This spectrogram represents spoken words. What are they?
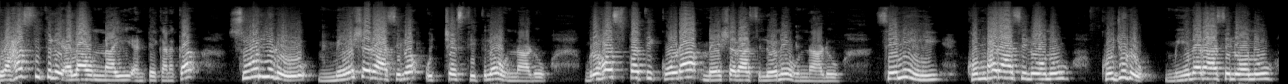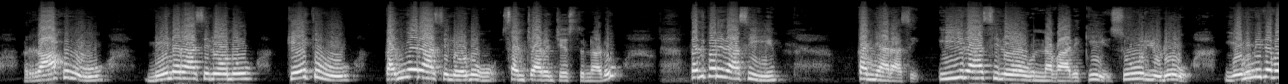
గ్రహస్థితులు ఎలా ఉన్నాయి అంటే కనుక సూర్యుడు మేషరాశిలో ఉచ్చ స్థితిలో ఉన్నాడు. బృహస్పతి కూడా మేషరాశిలోనే ఉన్నాడు. శని కుంభరాశిలోను కుజుడు మీనరాశిలోను రాహువు మీనరాశిలోను కేతువు కన్యరాశిలోను సంచారం చేస్తున్నాడు. తదుపరి రాశి కన్యారాశి. ఈ రాశిలో ఉన్న వారికి సూర్యుడు ఎనిమిదవ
